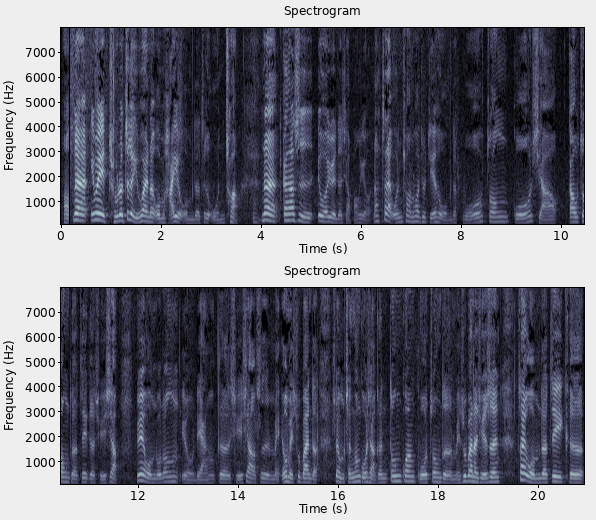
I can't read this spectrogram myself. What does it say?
哦。那因为除了这个以外呢，我们还有我们的这个文创。那刚刚是幼儿园的小朋友，那再来文创的话就结合我们的国中国小。高中的这个学校，因为我们罗东有两个学校是美有美术班的，所以我们成功国小跟东光国中的美术班的学生，在我们的这个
